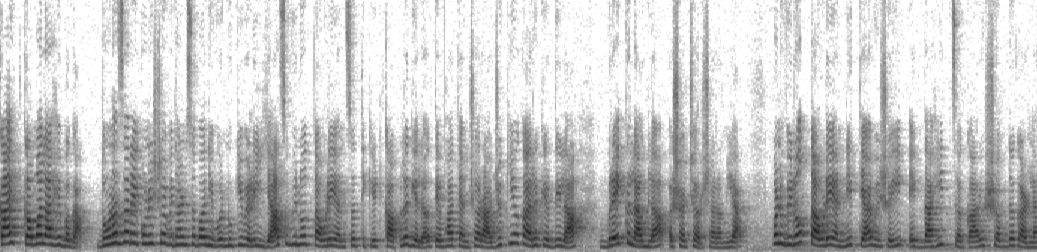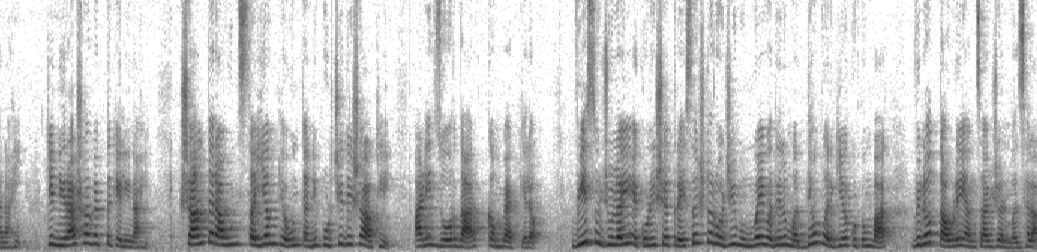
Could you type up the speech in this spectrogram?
काय कमाल आहे बघा. दोन हजार एकोणीसच्या विधानसभा निवडणुकीवेळी याच विनोद तावडे यांचं तिकीट कापलं गेलं तेव्हा त्यांच्या राजकीय कारकिर्दीला ब्रेक लागला अशा चर्चा रंगल्या. पण विनोद तावडे यांनी त्याविषयी एकदाही चकार शब्द काढला नाही. की निराशा व्यक्त केली नाही. शांत राहून संयम ठेवून त्यांनी पुढची दिशा आखली आणि जोरदार कमबॅक केलं. वीस जुलै एकोणीसशे त्रेसष्ट रोजी मुंबईमधील मध्यमवर्गीय कुटुंबात विनोद तावडे यांचा जन्म झाला.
